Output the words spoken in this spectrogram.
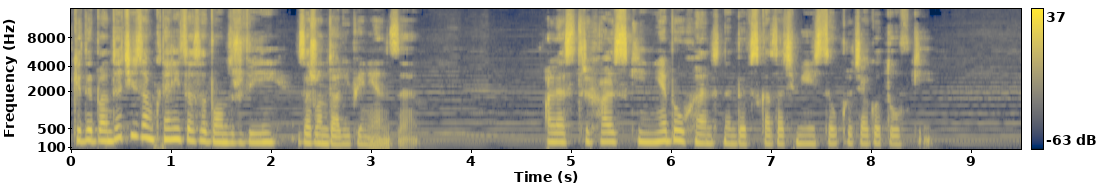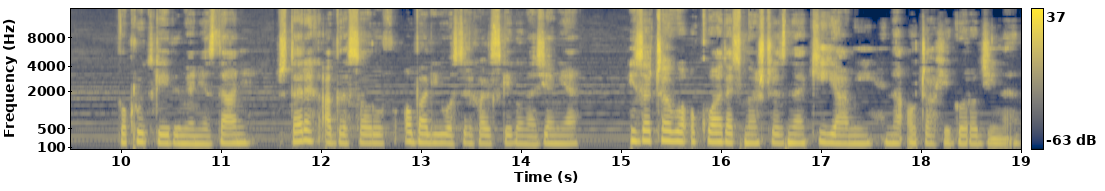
Kiedy bandyci zamknęli za sobą drzwi, zażądali pieniędzy. Ale Strychalski nie był chętny, by wskazać miejsce ukrycia gotówki. Po krótkiej wymianie zdań, czterech agresorów obaliło Strychalskiego na ziemię i zaczęło okładać mężczyznę kijami na oczach jego rodziny.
